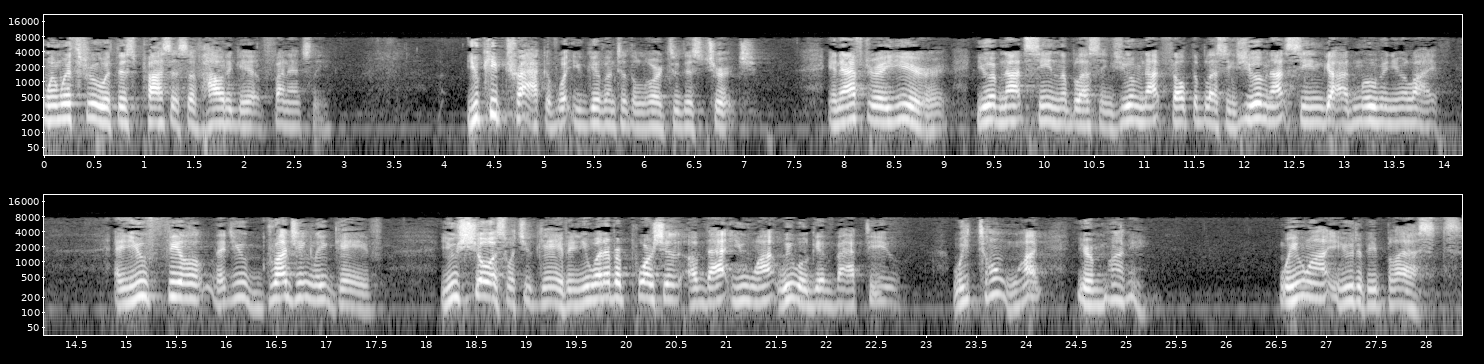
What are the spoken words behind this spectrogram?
when we're through with this process of how to give financially, you keep track of what you give unto the Lord through this church, and after a year, you have not seen the blessings, you have not felt the blessings, you have not seen God move in your life, and you feel that you grudgingly gave, you show us what you gave, and you whatever portion of that you want, we will give back to you. We don't want your money. We want you to be blessed.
